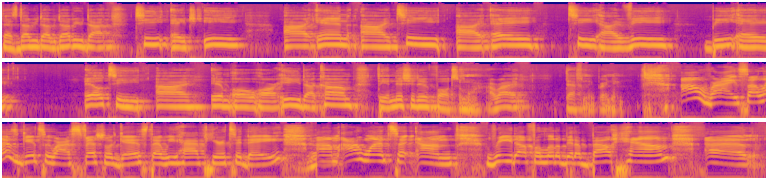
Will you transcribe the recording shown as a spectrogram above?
That's www.theinitiativbaltimore L T I M O R E dot com, the initiative Baltimore. All right. Definitely, Brittany. All right, so let's get to our special guest that we have here today. Um, I want to um, read up a little bit about him. Uh,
